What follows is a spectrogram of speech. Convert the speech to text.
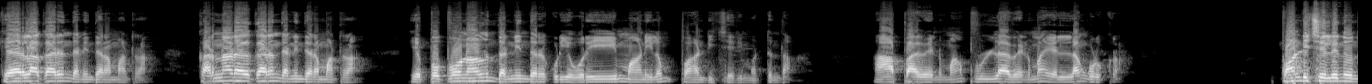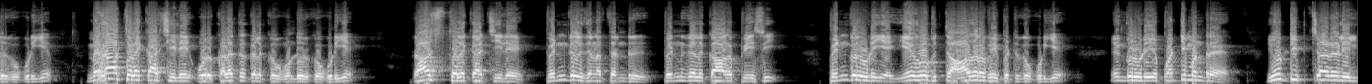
கேரளாக்காரன் தண்ணி தர மாட்டான் கர்நாடகக்காரன் தண்ணி தர மாட்டான் எப்போ போனாலும் தண்ணி தரக்கூடிய ஒரே மாநிலம் பாண்டிச்சேரி மட்டும்தான். ஆப்பா வேணுமா புல்லா வேணுமா எல்லாம் கொடுக்குறான். பாண்டிச்சேரியிலிருந்து வந்திருக்கக்கூடிய மெகா தொலைக்காட்சியிலே ஒரு கலக்கு கொண்டு இருக்கக்கூடிய ராஜ் தொலைக்காட்சியிலே பெண்கள் தினத்தன்று பெண்களுக்காக பேசி பெண்களுடைய ஏகோபித்த ஆதரவை பெற்றிருக்கக்கூடிய எங்களுடைய பட்டிமன்ற யூடியூப் சேனலில்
